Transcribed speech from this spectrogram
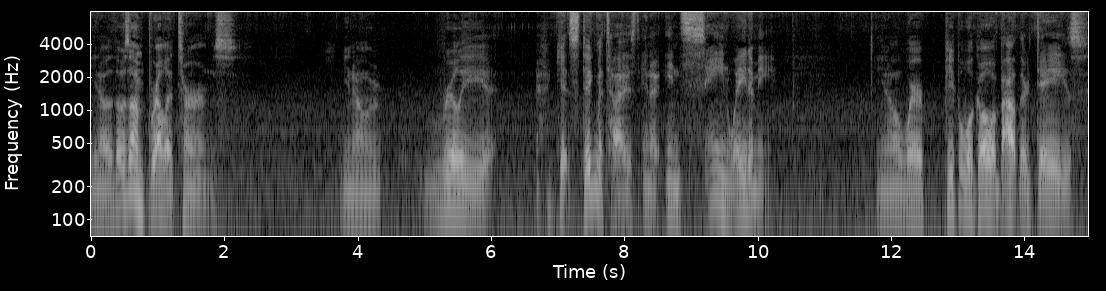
you know, those umbrella terms, you know, really get stigmatized in an insane way to me you know, where people will go about their days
